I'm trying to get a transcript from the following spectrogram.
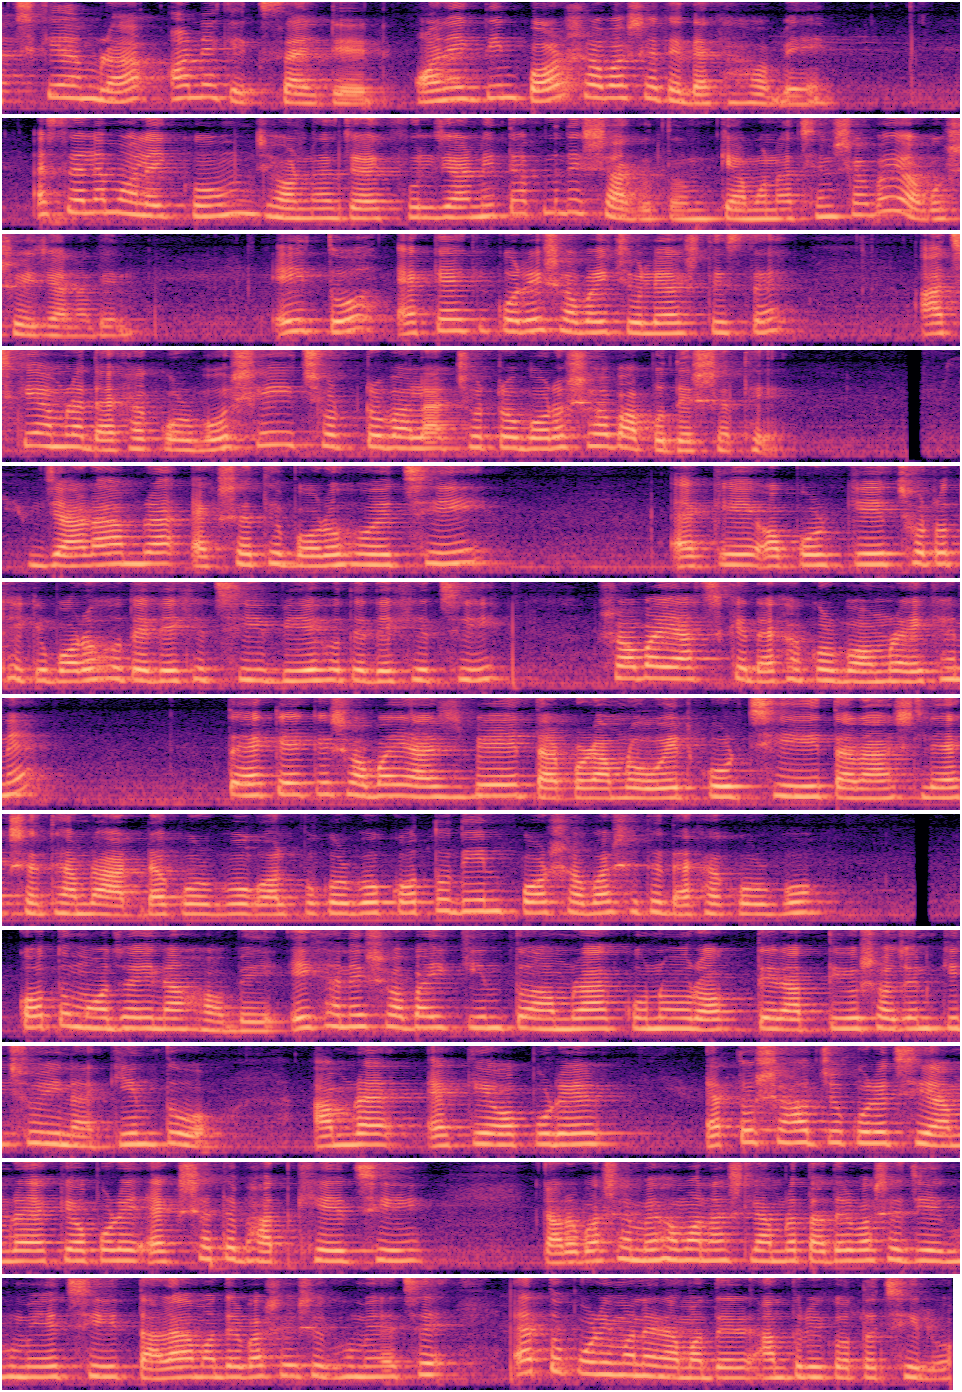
আজকে আমরা অনেক এক্সাইটেড অনেক দিন পর সবার সাথে দেখা হবে। আসসালামু আলাইকুম, ঝর্ণা জয়ফুল জার্নিতে আপনাদের স্বাগতম। কেমন আছেন সবাই? অবশ্যই জানাবেন। এই তো একে একে করে সবাই চলে আসতেছে। আজকে আমরা দেখা করব সেই ছোট্টবেলার ছোট বড় সব আপুদের সাথে। যারা আমরা একসাথে বড় হয়েছি, একে অপরকে ছোট থেকে বড় হতে দেখেছি, বিয়ে হতে দেখেছি, সবাই আজকে দেখা করব আমরা এখানে। তো একে একে সবাই আসবে, তারপর আমরা ওয়েট করছি, তারা আসলে একসাথে আমরা আড্ডা করব, গল্প করব, কতদিন পর সবার সাথে দেখা করব, কত মজাই না হবে। এখানে সবাই কিন্তু আমরা কোনো রক্তের আত্মীয় স্বজন কিছুই না, কিন্তু আমরা একে অপরের এত সাহায্য করেছি, আমরা একে অপরে একসাথে ভাত খেয়েছি। কারও বাসায় মেহমান আসলে আমরা তাদের বাসায় যেয়ে ঘুমিয়েছি, তারা আমাদের বাসায় এসে ঘুমিয়েছে। এত পরিমাণের আমাদের আন্তরিকতা ছিল।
